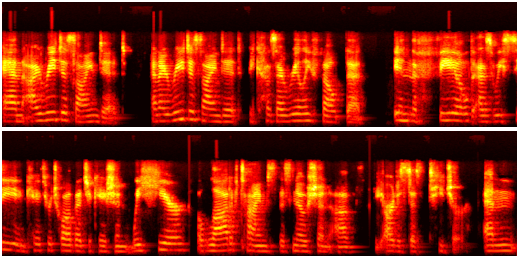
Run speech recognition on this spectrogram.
And I redesigned it. And I redesigned it because I really felt that in the field as we see in K through 12 education, we hear a lot of times this notion of the artist as teacher. And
